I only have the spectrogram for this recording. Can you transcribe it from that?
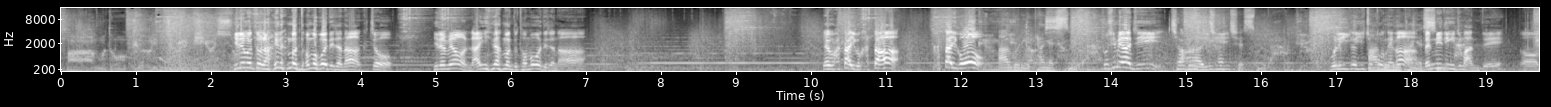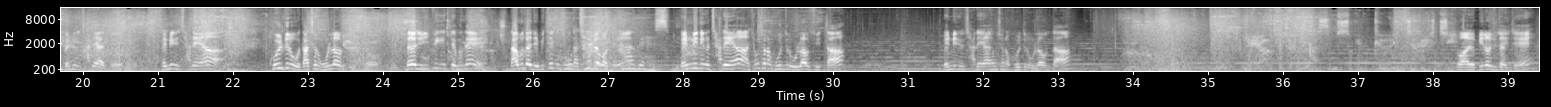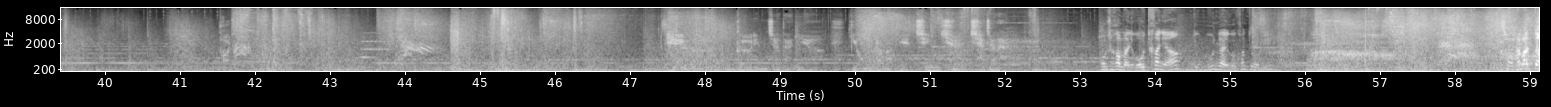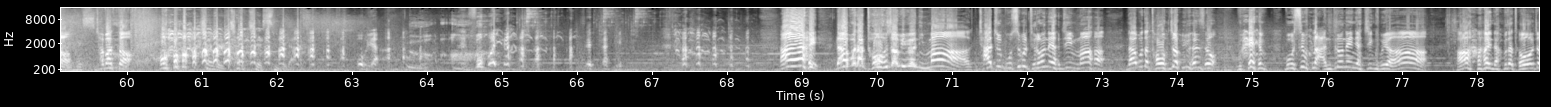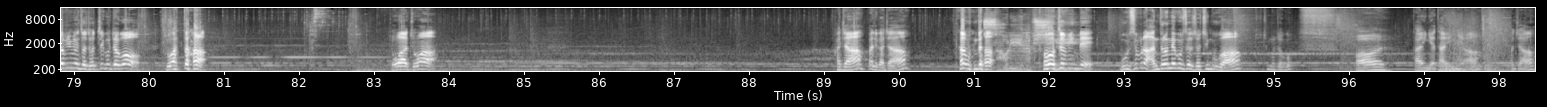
아무도 그림자를 피할 수 이러면 또 라인 한 번 더 먹어야 되잖아 그쵸? 이러면 라인 한 번 더 먹어야 되잖아 야 이거 갔다 이거 갔다 갔다 이거 아군이 당했습니다. 조심해야지 적을 아, 이- 처치했습니다. 원래 이거 이쪽 아군이 동네가 당했습니다. 맵 리딩이 좀 안 돼. 어, 맵 리딩 잘해야 돼. 맵 리딩 잘해야 골드로 나처럼 올라올 수 있어. 내가 지금 이피기 때문에 나보다 이제 밑에 있는 친구 다 실패거든. 파괴했습니다. 맵 리딩을 잘해야 형처럼 골드로 올라올 수 있다. 맵 리딩 잘해야 형처럼 골드로 올라온다. 가슴 속엔 그림자가 있지. 좋아요, 밀어주자 이제. 어 잠깐만 이거 어떡하냐? 이거 뭐냐 이거 컨트롤이? 잡았다, 잡았다. 적을 처치했습니다. 뭐야? 뭐야? 세상에. 아이 나보다 더 허접이면 임마 자주 모습을 드러내야지 임마 나보다 더 허접이면서 왜 모습을 안 드러내냐 친구야 아 나보다 더 허접이면서 저 친구 저거 좋았다 좋아 좋아. 가자 빨리 가자. 없이 더 허접인데 모습을 안 드러내고 있어 저 친구가. 저 친구 저거 아 다행이야 다행이야. 가자.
